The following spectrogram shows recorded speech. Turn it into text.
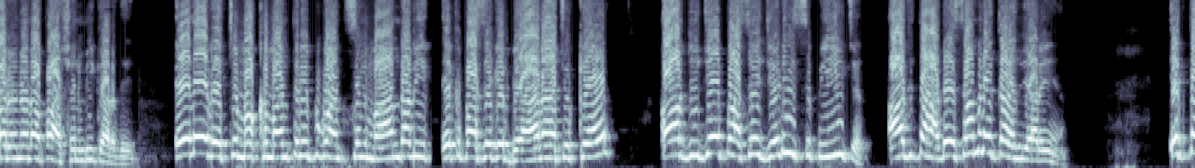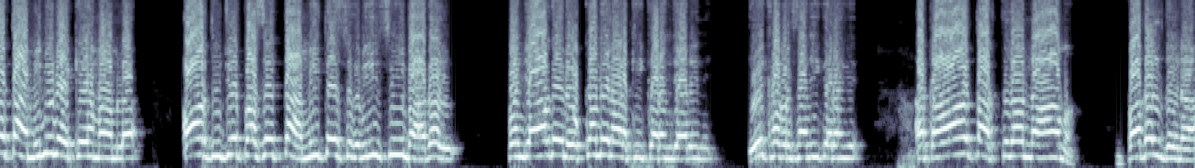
ਔਰ ਉਹਨਾਂ ਦਾ ਭਾਸ਼ਣ ਵੀ ਕਰਦੇ ਨੇ। ਇਹਦੇ ਵਿੱਚ ਮੁੱਖ ਮੰਤਰੀ ਭਗਵੰਤ ਸਿੰਘ ਮਾਨ ਦਾ ਵੀ ਇੱਕ ਪਾਸੇ ਕੇ ਬਿਆਨ ਆ ਚੁੱਕਿਆ ਔਰ ਦੂਜੇ ਪਾਸੇ ਜਿਹੜੀ ਸਪੀਚ ਅੱਜ ਤੁਹਾਡੇ ਸਾਹਮਣੇ ਕਰਨ ਜਾ ਰਹੇ ਹਾਂ ਇੱਕ ਤਾਂ ਧਾਮੀ ਨੂੰ ਲੈ ਕੇ ਇਹ ਮਾਮਲਾ ਔਰ ਦੂਜੇ ਪਾਸੇ ਧਾਮੀ ਤੇ ਸੁਖਬੀਰ ਸਿੰਘ ਬਾਦਲ ਪੰਜਾਬ ਦੇ ਲੋਕਾਂ ਦੇ ਨਾਲ ਕੀ ਕਰਨ ਜਾ ਰਹੇ ਨੇ, ਇਹ ਖਬਰ ਸਾਂਝੀ ਕਰਾਂਗੇ। ਅਕਾਲ ਤਖਤ ਦਾ ਨਾਮ ਬਦਲ ਦੇਣਾ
